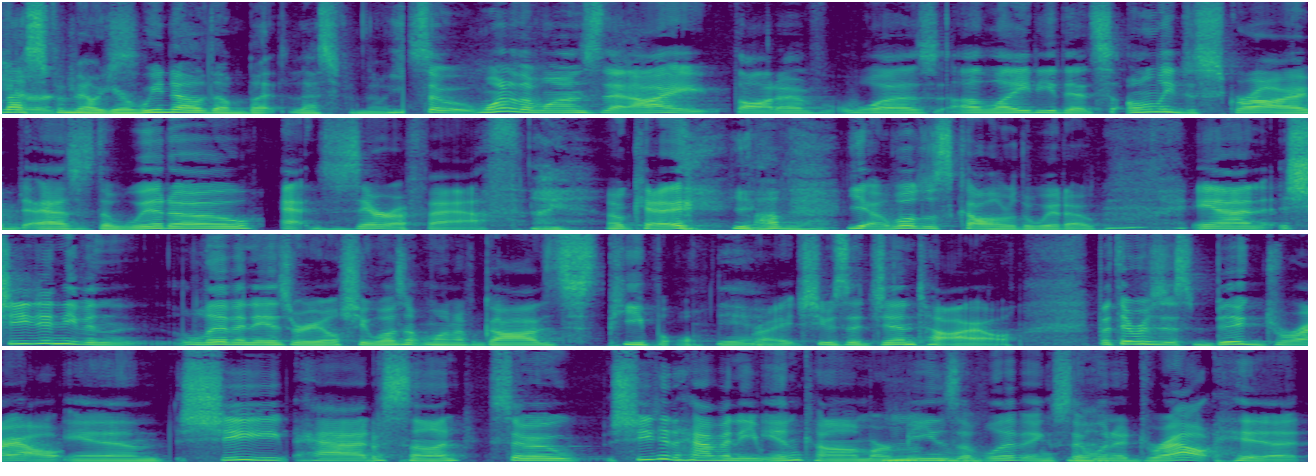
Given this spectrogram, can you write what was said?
Less Characters. familiar. We know them, but less familiar. So one of the ones that I thought of was a lady that's only described as the widow at Zarephath. Oh, okay. Yeah. Love that. Yeah, we'll just call her the widow. And she didn't even live in Israel. She wasn't one of God's people, Yeah. right? She was a Gentile. But there was this big drought and she had a son. So she didn't have any income or means of living. So when a drought hit,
